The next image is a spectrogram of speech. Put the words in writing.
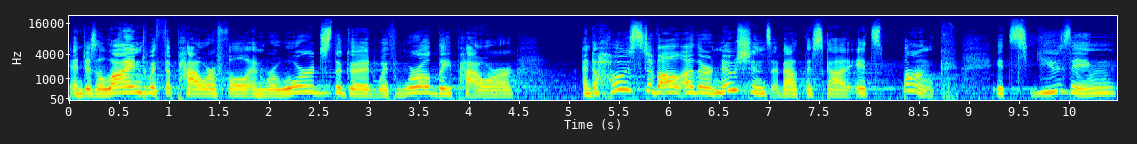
and is aligned with the powerful and rewards the good with worldly power, and a host of all other notions about this God. It's bunk. It's using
